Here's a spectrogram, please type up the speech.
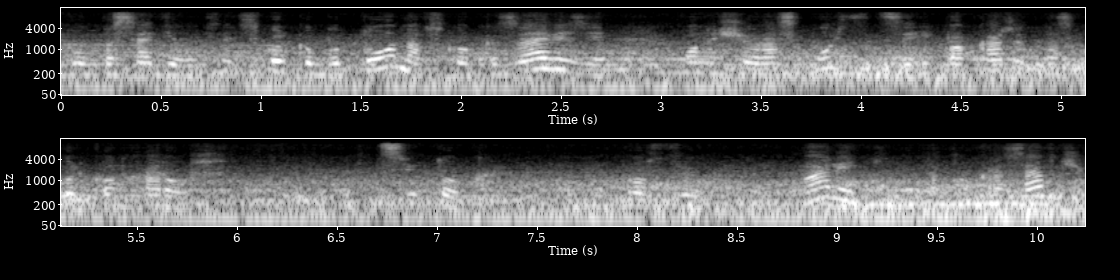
его посадила. Смотрите, сколько бутонов, сколько завязи. Он еще распустится и покажет, насколько он хорош. Этот цветок. Просто маленький, такой красавчик.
